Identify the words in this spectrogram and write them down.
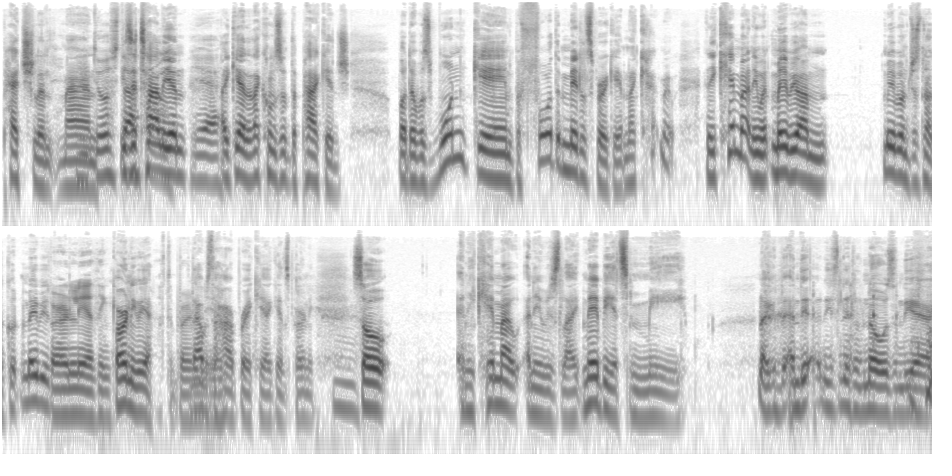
petulant man. does He's Italian. though. Yeah. I get it. That comes with the package. But there was one game before the Middlesbrough game, and I can't remember. And he came out and he went, "Maybe I'm, maybe I'm just not good. Maybe Burnley, I think. Burnley, yeah. After Burnley, that was the yeah. heartbreak yeah, against Burnley. So, and he came out and he was like, maybe it's me. Like, and, the, and his little nose in the air,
